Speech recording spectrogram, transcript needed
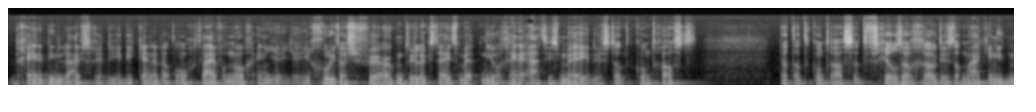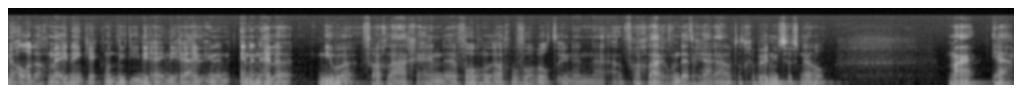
degene die luisteren, die, die kennen dat ongetwijfeld nog. En je, je, je groeit als chauffeur ook natuurlijk steeds met nieuwe generaties mee. Dus dat contrast, dat dat contrast, het verschil zo groot is, dat maak je niet meer alle dag mee, denk ik. Want niet iedereen die rijdt in een, en een hele nieuwe vrachtwagen en de volgende dag bijvoorbeeld in een eh, vrachtwagen van 30 jaar oud. Dat gebeurt niet zo snel. Maar ja,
